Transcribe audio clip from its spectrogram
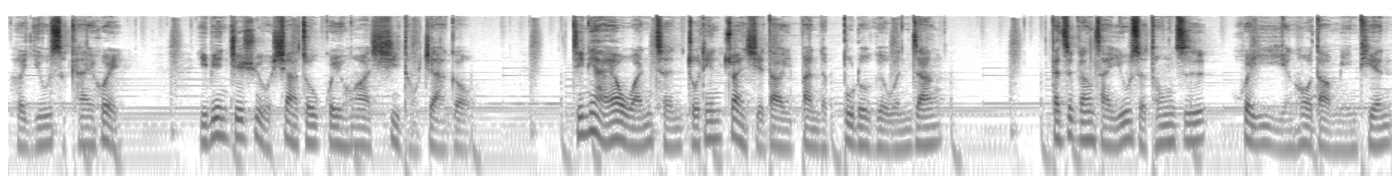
和 User 开会，以便接续我下周规划系统架构。今天还要完成昨天撰写到一半的部落格文章，但是刚才 User 通知会议延后到明天，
